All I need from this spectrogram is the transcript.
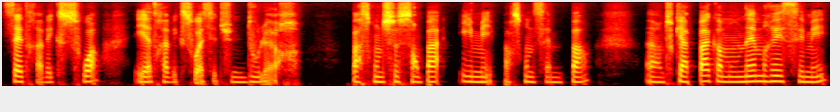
c'est être avec soi. Et être avec soi, c'est une douleur. Parce qu'on ne se sent pas aimé, parce qu'on ne s'aime pas. Euh, en tout cas, pas comme on aimerait s'aimer.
